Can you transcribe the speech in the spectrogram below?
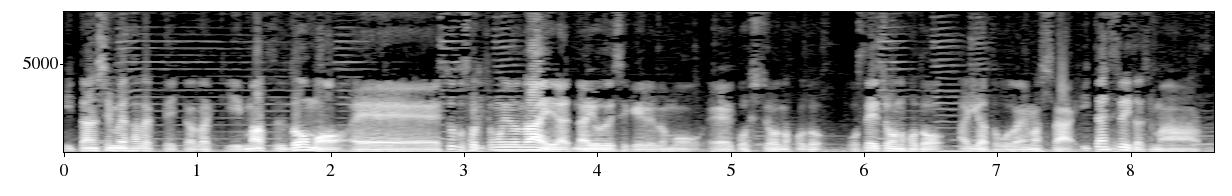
一旦締めさせていただきます。どうも、えー、ちょっとそれとものない内容でしたけれども、えー、ご視聴のほど、ご清聴のほどありがとうございました。一旦失礼いたします。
